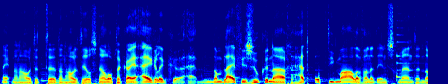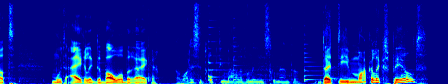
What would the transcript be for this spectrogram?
nee dan, houdt het, dan houdt het heel snel op. Dan kan je eigenlijk, dan blijf je zoeken naar het optimale van het instrument. En dat moet eigenlijk de bouwer bereiken. En wat is het optimale van een instrument dan? Dat die makkelijk speelt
